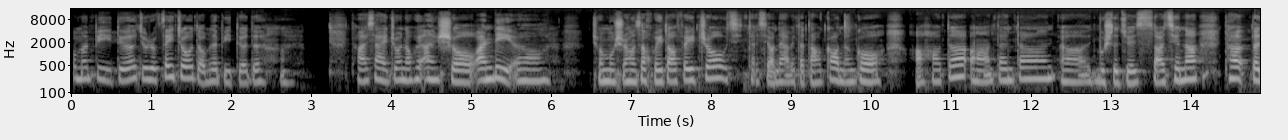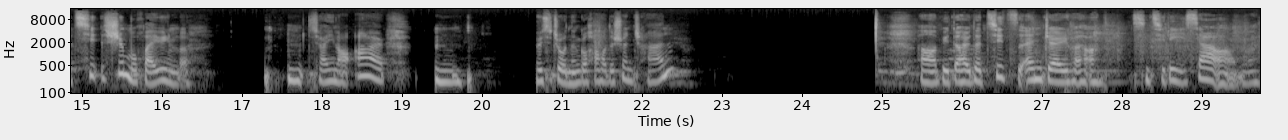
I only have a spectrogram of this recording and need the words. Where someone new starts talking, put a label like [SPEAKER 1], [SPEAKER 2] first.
[SPEAKER 1] 我们彼得就是非洲的，我们的彼得的，他下一周呢会按手安利，然后成牧师，然后再回到非洲，他希望大家为他祷告，能够好好的啊担当呃牧师的角色，而且呢，他的妻师母怀孕了，嗯，小英老二，嗯，尤其是我能够好好的顺产。啊，彼得还有他妻子 Angel 哈，请起立一下啊，我们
